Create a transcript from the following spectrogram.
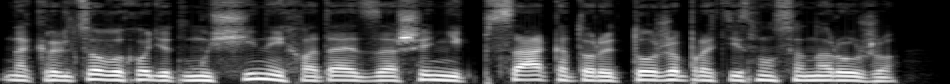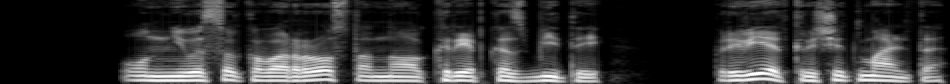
На крыльцо выходит мужчина и хватает за ошейник пса, который тоже протиснулся наружу. Он невысокого роста, но крепко сбитый. «Привет!» — кричит Мальта.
